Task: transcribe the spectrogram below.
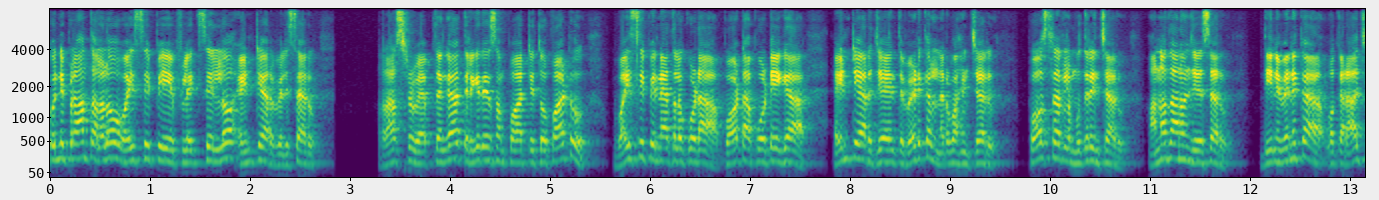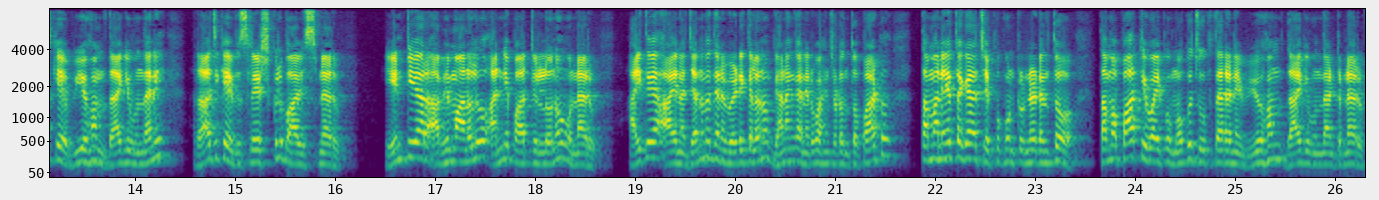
కొన్ని ప్రాంతాలలో వైసీపీ ఫ్లెక్సీల్లో ఎన్టీఆర్ వెలిశారు. రాష్ట్ర వ్యాప్తంగా తెలుగుదేశం పార్టీతో పాటు వైసీపీ నేతలు కూడా పోటాపోటీగా ఎన్టీఆర్ జయంతి వేడుకలు నిర్వహించారు పోస్టర్లు ముద్రించారు అన్నదానం చేశారు. దీని వెనుక ఒక రాజకీయ వ్యూహం దాగి ఉందని రాజకీయ విశ్లేషకులు భావిస్తున్నారు. ఎన్టీఆర్ అభిమానులు అన్ని పార్టీల్లోనూ ఉన్నారు. అయితే ఆయన జన్మదిన వేడుకలను ఘనంగా నిర్వహించడంతో పాటు తమ నేతగా చెప్పుకుంటుండటంతో తమ పార్టీ వైపు మొగ్గు చూపుతారనే వ్యూహం దాగి ఉందంటున్నారు.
